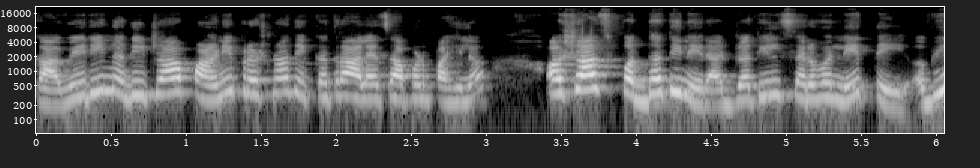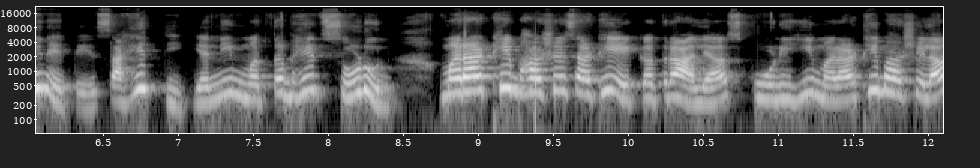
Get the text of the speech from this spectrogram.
कावेरी नदीच्या पाणी प्रश्नात एकत्र आल्याचं आपण पाहिलं. अशाच पद्धतीने राज्यातील सर्व नेते अभिनेते साहित्यिक यांनी मतभेद सोडून मराठी भाषेसाठी एकत्र आल्यास कोणीही मराठी भाषेला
